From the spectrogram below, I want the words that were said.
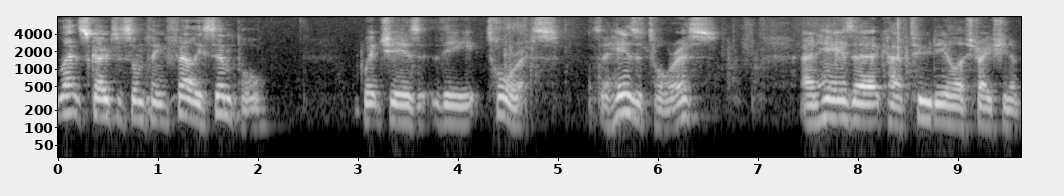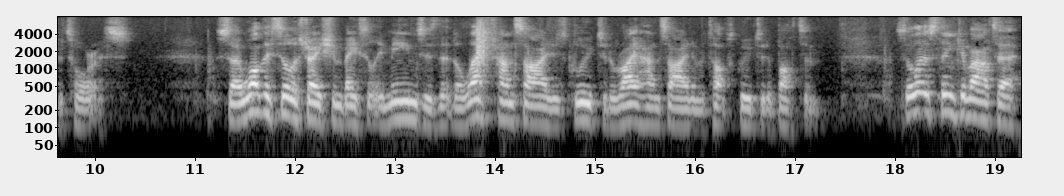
let's go to something fairly simple which is the torus. So here's a torus, and here's a kind of 2D illustration of a torus. So what this illustration basically means is that the left hand side is glued to the right hand side and the top's glued to the bottom. So let's think about a,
